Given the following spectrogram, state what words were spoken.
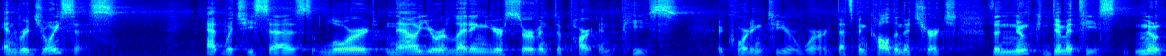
and rejoices, at which he says, Lord, now you are letting your servant depart in peace according to your word. That's been called in the church the nunc dimittis. Nunc,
